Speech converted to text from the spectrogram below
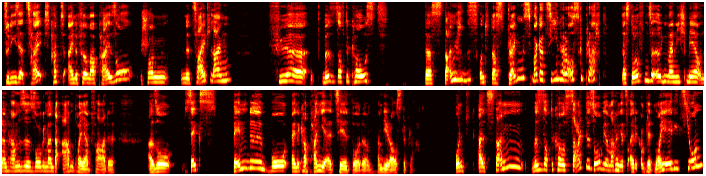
Zu dieser Zeit hat eine Firma Paizo schon eine Zeit lang für Wizards of the Coast das Dungeons und das Dragons Magazin herausgebracht. Das durften sie irgendwann nicht mehr und dann haben sie sogenannte Abenteuerpfade. Also sechs Bände, wo eine Kampagne erzählt wurde, haben die rausgebracht. Und als dann Wizards of the Coast sagte, so, wir machen jetzt eine komplett neue Edition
